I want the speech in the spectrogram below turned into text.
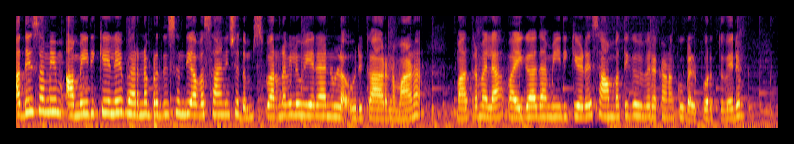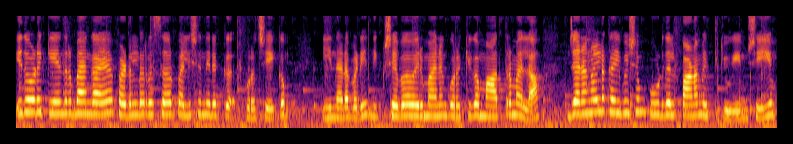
അതേസമയം അമേരിക്കയിലെ ഭരണപ്രതിസന്ധി അവസാനിച്ചതും സ്വർണവില ഉയരാനുള്ള ഒരു കാരണമാണ്. മാത്രമല്ല വൈകാതെ അമേരിക്കയുടെ സാമ്പത്തിക വിവര കണക്കുകൾ പുറത്തുവരും. ഇതോടെ കേന്ദ്ര ബാങ്കായ ഫെഡറൽ റിസർവ് പലിശ നിരക്ക് കുറച്ചേക്കും. ഈ നടപടി നിക്ഷേപ വരുമാനം കുറയ്ക്കുക മാത്രമല്ല ജനങ്ങളുടെ കൈവശം കൂടുതൽ പണം എത്തിക്കുകയും ചെയ്യും.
